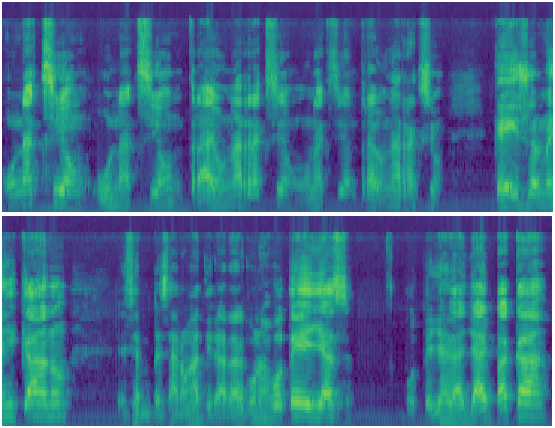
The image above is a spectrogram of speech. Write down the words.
una acción, una acción trae una reacción, una acción trae una reacción. ¿Qué hizo el mexicano? Se empezaron a tirar algunas botellas, botellas de allá y para acá.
